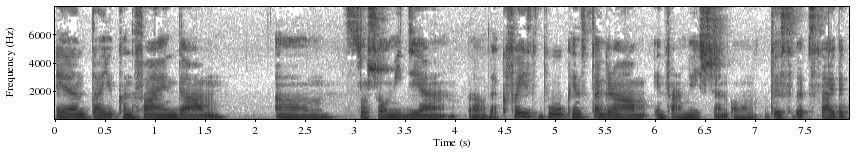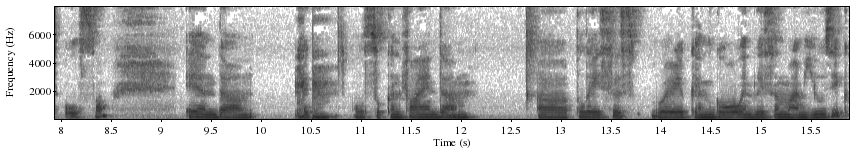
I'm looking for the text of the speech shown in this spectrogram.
and uh, you can find um, um, social media uh, like Facebook, Instagram information on this website also, and um, also can find um, uh, places where you can go and listen my music.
